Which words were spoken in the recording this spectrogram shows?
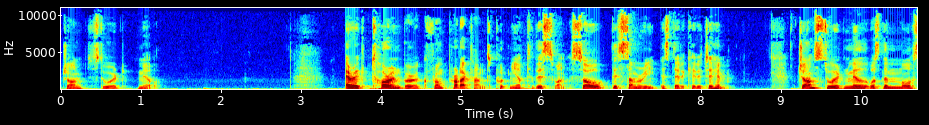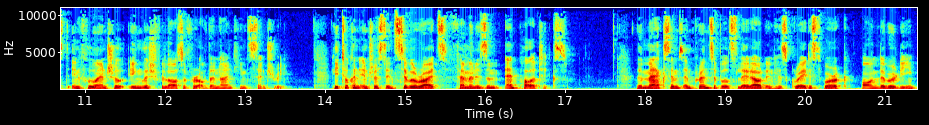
John Stuart Mill. Erik Torenberg from Product Hunt put me up to this one, so this summary is dedicated to him. John Stuart Mill was the most influential English philosopher of the 19th century. He took an interest in civil rights, feminism, and politics. The maxims and principles laid out in his greatest work, On Liberty,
